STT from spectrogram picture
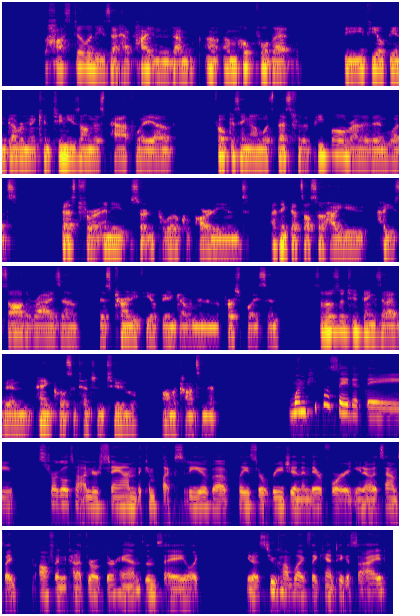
hostilities that have heightened, I'm uh, I'm hopeful that the Ethiopian government continues on this pathway of focusing on what's best for the people rather than what's best for any certain political party. And I think that's also how you how you saw the rise of this current Ethiopian government in the first place. And so those are two things that I've been paying close attention to on the continent. When people say that they struggle to understand the complexity of a place or region and therefore you know it sounds like often kind of throw up their hands and say like you know it's too complex i can't take a side.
